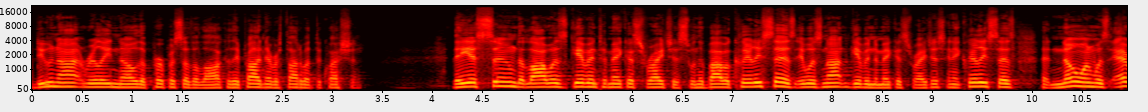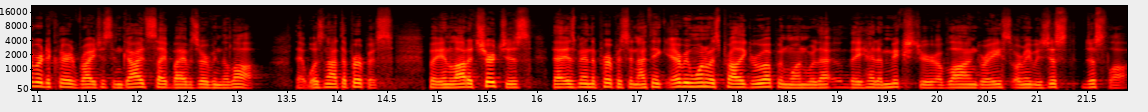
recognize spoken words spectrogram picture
do not really know the purpose of the law because they probably never thought about the question. They assumed the law was given to make us righteous when the Bible clearly says it was not given to make us righteous, and it clearly says that no one was ever declared righteous in God's sight by observing the law. That was not the purpose. But in a lot of churches, that has been the purpose. And I think every one of us probably grew up in one where that, they had a mixture of law and grace, or maybe it was just, just law.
